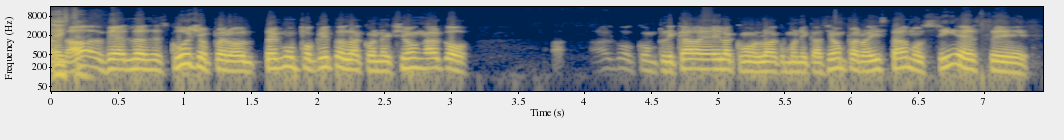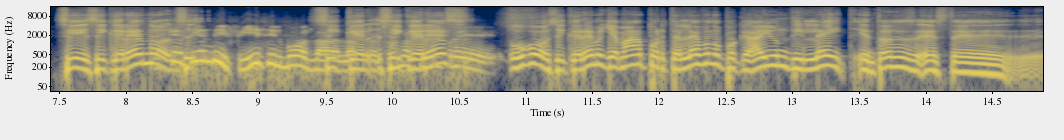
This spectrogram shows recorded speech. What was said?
Ahí no, los escucho, pero tengo un poquito la conexión, algo algo complicada ahí la, la comunicación, pero ahí estamos. Sí, este, Sí, si querés, no. es que si- es bien difícil, vos. La, si, quer- querés, siempre- Hugo, si querés llamar por teléfono porque hay un delay, entonces este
